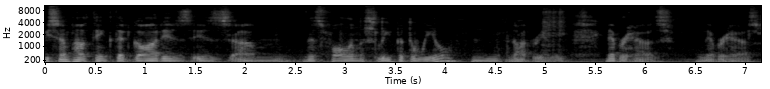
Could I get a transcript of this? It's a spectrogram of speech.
we somehow think that God is is um, has fallen asleep at the wheel. Mm, not really. Never has. Never has.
